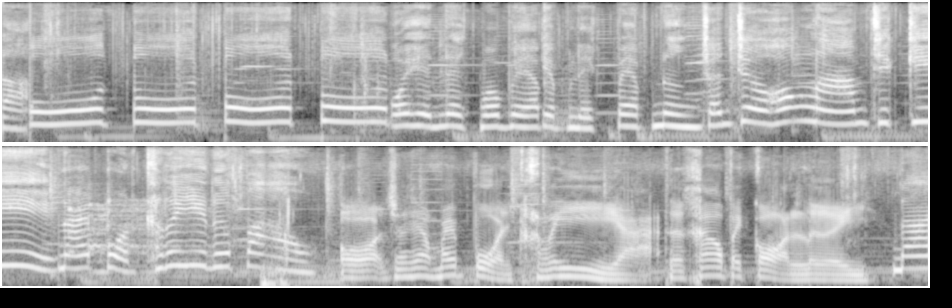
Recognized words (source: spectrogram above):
ล่ะปูดปูดปูดปูดโอ้ยเห็นเหล็กมาแบบเก็บเหล็กแป๊บหนึ่งฉันเจอห้องน้ำชิกกี้นายปวดครี่หรือเปล่าโอ้ฉันยังไม่ปวดคลี่อะ เธอเข้าไปก่อนเลย ได้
